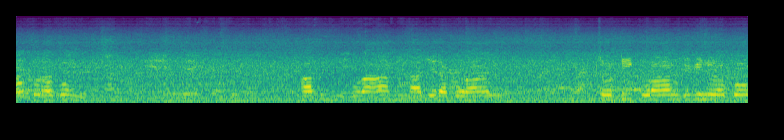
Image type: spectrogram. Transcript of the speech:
কত রকম। হাফিজি কোরআন, নাজেরা কোরআন, চটি কোরআন, বিভিন্ন রকম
